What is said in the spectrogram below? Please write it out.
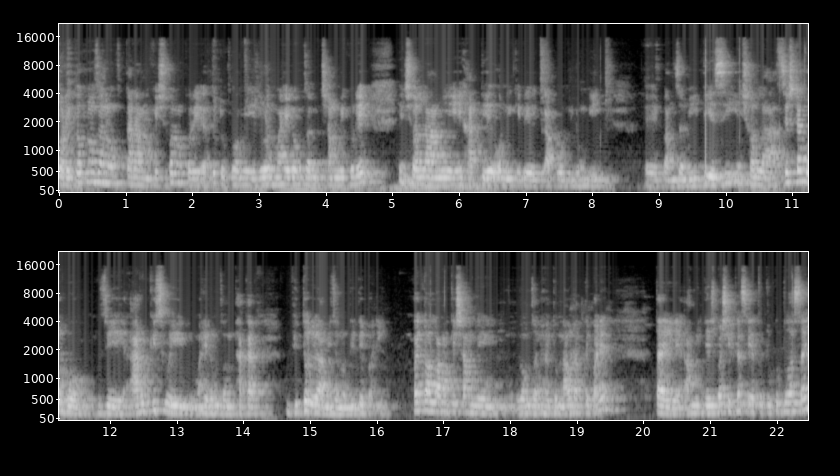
পরে তখনও যেন তারা আমাকে স্মরণ করে। এতটুকু আমি র- মাহে রমজান সামনে করে ইনশাল্লাহ আমি এই হাত দিয়ে অনেকের কাপড়, লুঙ্গি এ, পাঞ্জাবি দিয়েছি ইনশাল্লাহ চেষ্টা করব যে আরও কিছু এই মাহে রমজান থাকার ভিতরে আমি যেন দিতে পারি। হয়তো আল্লাহ আমাকে সামনে রমজানে হয়তো নাও রাখতে পারে। তাই আমি দেশবাসীর কাছে এতটুকু দোয়া চাই।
